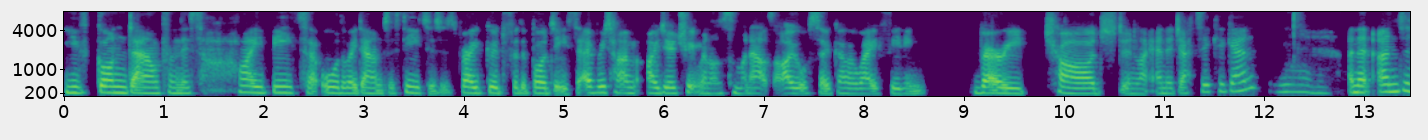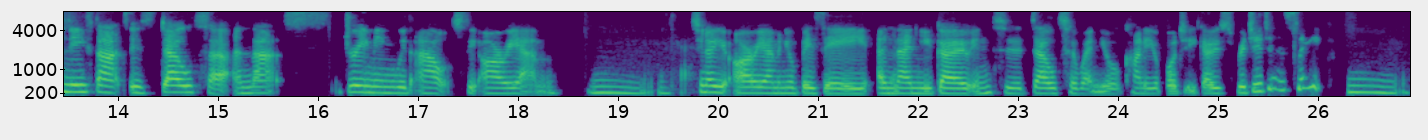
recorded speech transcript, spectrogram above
you've gone down from this high beta all the way down to theta so it's very good for the body. So every time i do a treatment on someone else i also go away feeling very charged and like energetic again. Yeah. And then underneath that is Delta, and that's dreaming without the REM. Mm, okay. So you know your REM and you're busy, and yeah. then you go into Delta when your kind of your body goes rigid in sleep. Mm.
